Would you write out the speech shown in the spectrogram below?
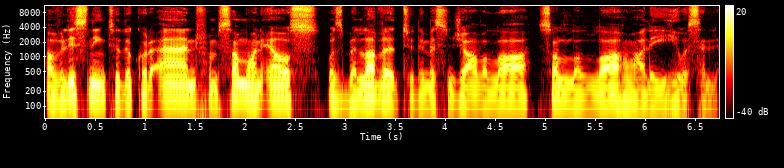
of listening to the Quran from someone else was beloved to the Messenger of Allah sallallahu alaihi wasallam,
